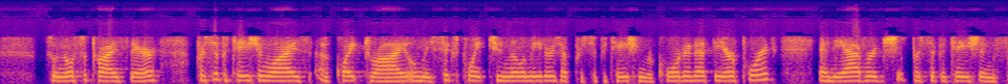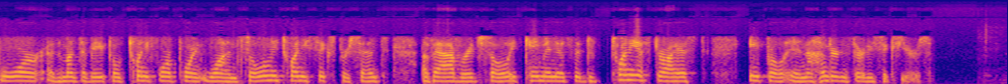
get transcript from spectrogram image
so no surprise there. Precipitation wise, uh, quite dry, only 6.2 millimeters of precipitation recorded at the airport, and the average precipitation for uh, the month of April, 24.1, so only 26% of average. So it came in as the 20th driest April in 136 years.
